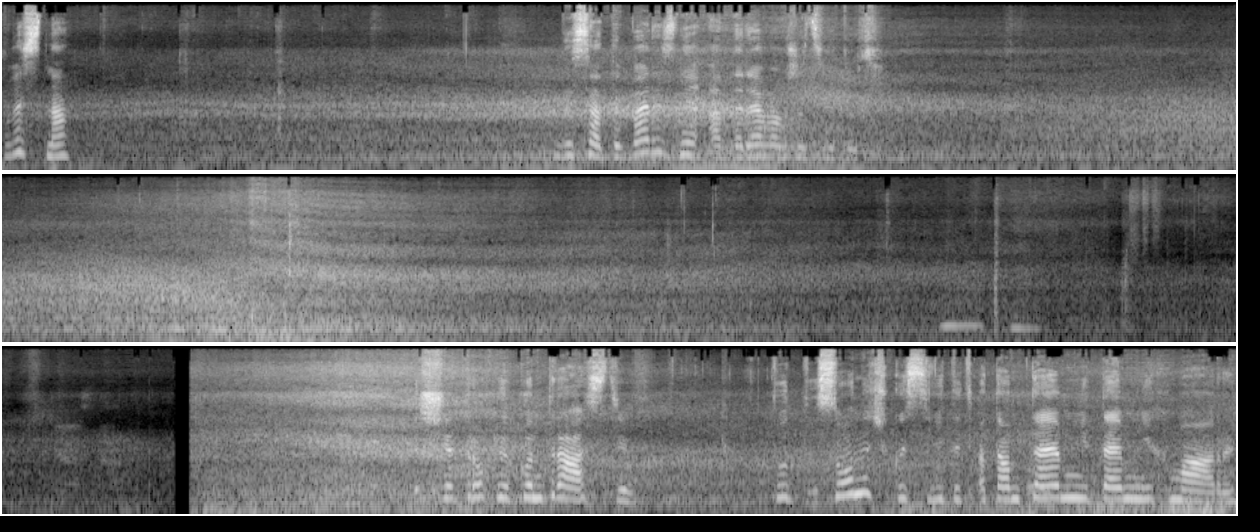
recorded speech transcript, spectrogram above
Весна. 10 березня, а дерева вже цвітуть. Ще трохи контрастів. Тут сонечко світить, а там темні темні хмари.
